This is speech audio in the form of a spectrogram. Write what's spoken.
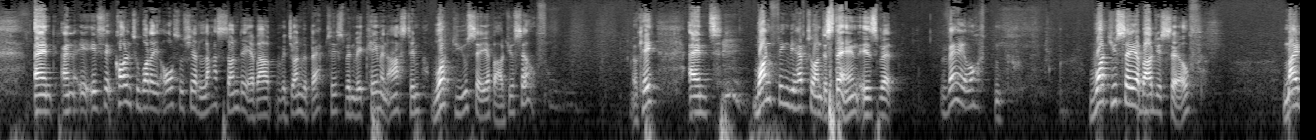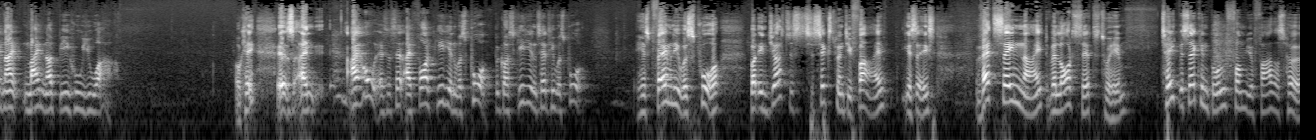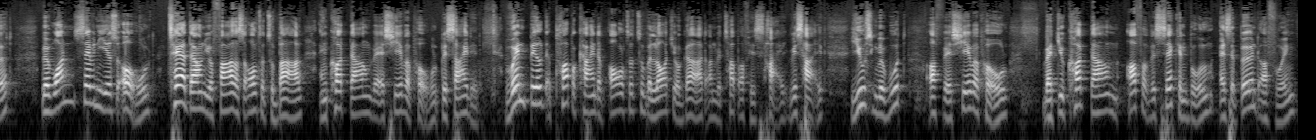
And, and it's according to what I also shared last Sunday about with John the Baptist when they came and asked him, What do you say about yourself? Okay? And one thing we have to understand is that very often what you say about yourself might not, might not be who you are. Okay? It's, and I always, as I said, I thought Gideon was poor because Gideon said he was poor. His family was poor, but in Judges 6:25 it says, "That same night the Lord said to him, Take the second bull from your father's herd the one seven years old, tear down your father's altar to Baal and cut down the Asherah pole beside it. Then build a proper kind of altar to the Lord your God on the top of his height, this height, using the wood of the Asherah pole that you cut down off of the second bull as a burnt offering.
